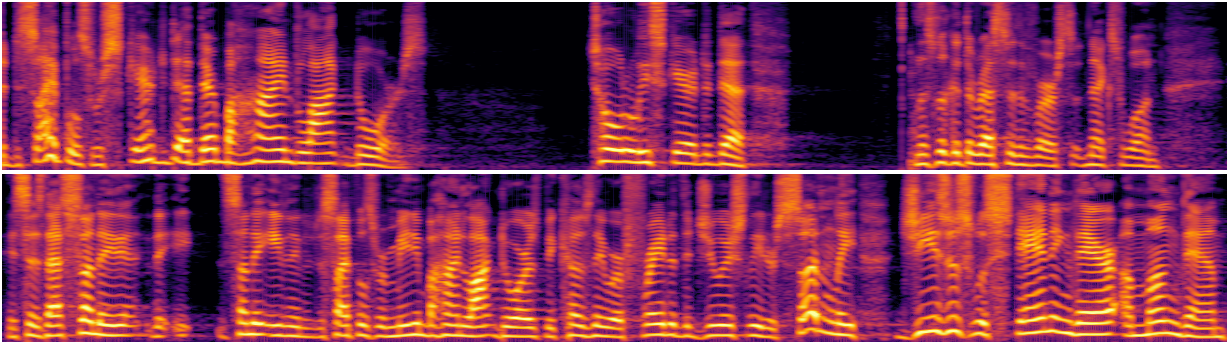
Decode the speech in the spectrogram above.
The disciples were scared to death. They're behind locked doors, totally scared to death. Let's look at the rest of the verse, the next one. It says that Sunday, the, Sunday evening, the disciples were meeting behind locked doors because they were afraid of the Jewish leaders. Suddenly, Jesus was standing there among them.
